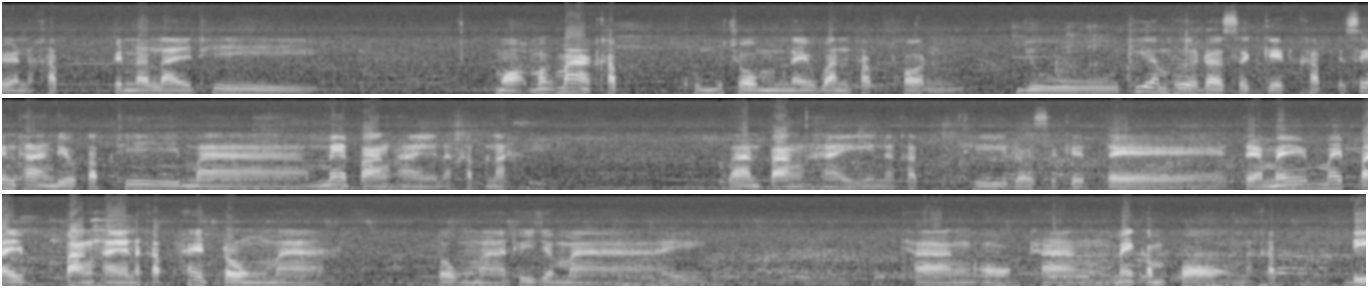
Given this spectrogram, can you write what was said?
ด้วยนะครับ เป็นอะไรที่เหมาะมาก ๆ ครับ คุณผู้ชมในวันพักผ่อนอยู่ที่อำเภอดอยสะเก็ดครับ เส้นทางเดียวกับที่มาแม่ปางไฮนะครับนะบ้านปางไฮนะครับ ที่ดอยสะเก็ดแต่แต่ไม่ไม่ไปปางไฮนะครับ ให้ตรงมาตรงมาที่จะมาทางออกทางแม่กำปองนะครับ ดี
